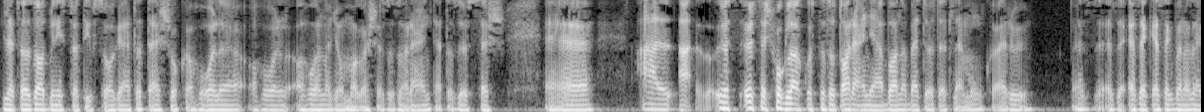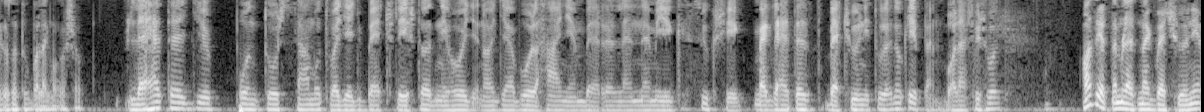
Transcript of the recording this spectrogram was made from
illetve az administratív szolgáltatások, ahol, ahol, ahol nagyon magas ez az arány, tehát az összes áll, összes foglalkoztatott arányában a betöltetlen munkaerő. Ez, ez, ezek, ezekben az ágazatokban a legmagasabb. Lehet egy pontos számot, vagy egy becslést adni, hogy nagyjából hány emberre lenne még szükség? Meg lehet ezt becsülni tulajdonképpen? Balázs is volt? Azért nem lehet megbecsülni.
